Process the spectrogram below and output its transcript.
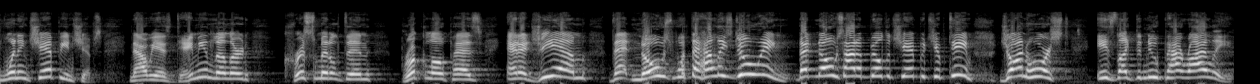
winning championships. Now he has Damian Lillard, Khris Middleton, Brook Lopez, and a GM that knows what the hell he's doing, that knows how to build a championship team. Jon Horst is like the new Pat Riley.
